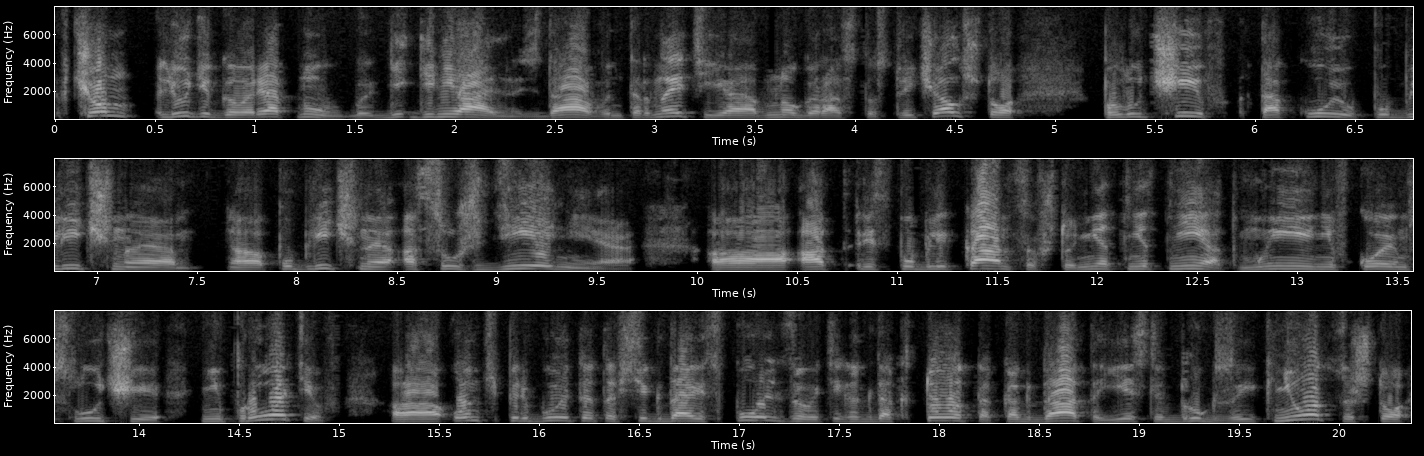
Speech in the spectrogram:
в чем люди говорят, ну, гениальность, да, в интернете я много раз это встречал, что получив такую публичное, публичное осуждение а, от республиканцев, что нет, нет, нет, мы ни в коем случае не против, а, он теперь будет это всегда использовать, и когда кто-то когда-то, если вдруг заикнется, что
